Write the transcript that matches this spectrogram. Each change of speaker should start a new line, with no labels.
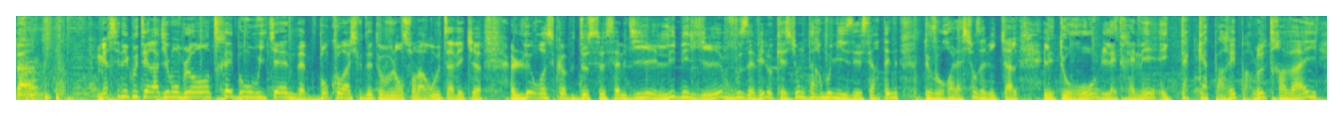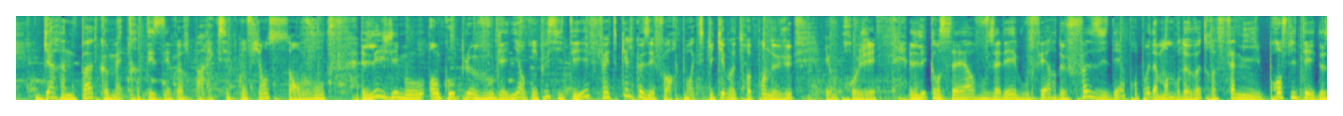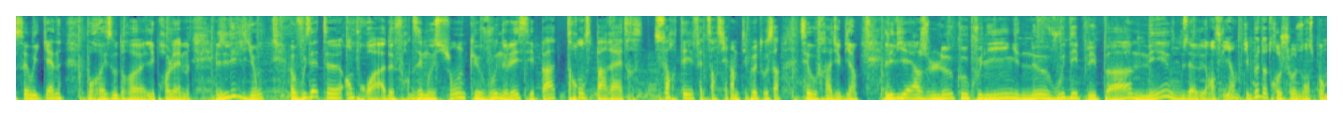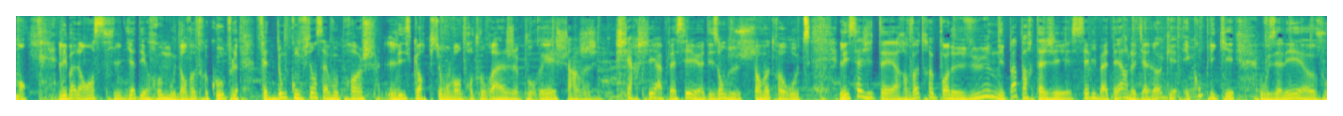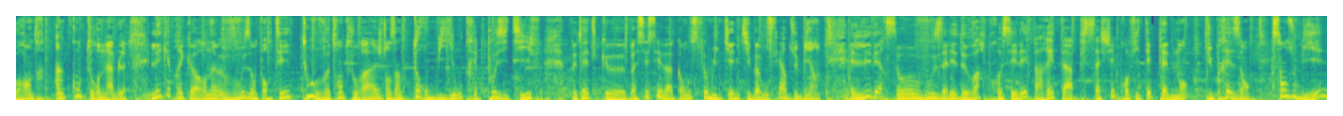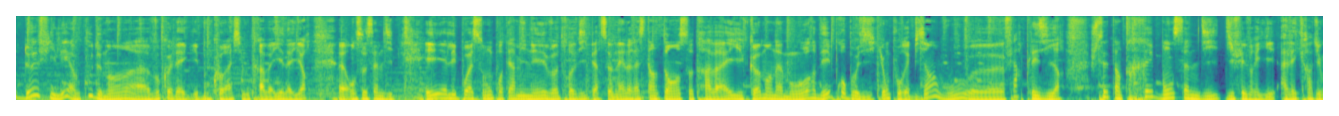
bain.
Merci d'écouter Radio Mont Blanc. Très bon week-end. Bon courage vous êtes au volant sur la route avec euh, l'horoscope de ce samedi. Les béliers, vous avez l'occasion d'harmoniser certaines de vos relations amicales. Les taureaux, l'être aimé est accaparé par le travail. Gare ne pas commettre des erreurs par excès de confiance en vous. Les gémeaux, en couple, vous gagnez en complicité. Faites quelques efforts pour expliquer votre point de vue et vos projets. Les cancers, vous allez vous faire de fausses idées à propos d'un membre de votre famille. Profitez de ce week-end pour résoudre les problèmes. Les lions, vous êtes en proie à de fortes émotions que vous ne laissez pas transparaître. Sortez, faites sortir un petit peu tout ça, ça vous fera du bien. Les vierges, le cocooning ne vous déplaît pas, mais vous avez envie un petit peu d'autre chose en ce moment. Les balances, il y a des remous dans votre couple, faites donc confiance à vos proches. Les scorpions, votre entourage pourrait charger, chercher à placer des embûches sur votre route. Les sagittaires, votre point de vue n'est pas partagé. Célibataire, le dialogue est compliqué. Vous allez vous rendre incontournable. Les Capricornes, vous emportez tout votre entourage dans un tourbillon très positif. Peut-être que bah, c'est ces vacances, ce week-end qui va vous faire du bien. Les Verseaux, vous allez devoir procéder par étapes. Sachez profiter pleinement du présent, sans oublier de filer un coup de main à vos collègues. Et bon courage si vous travaillez d'ailleurs euh, en ce samedi. Et les Poissons, pour terminer, votre vie personnelle reste intense au travail comme en amour, des propositions pourraient bien vous euh, faire plaisir. Je vous souhaite un très bon samedi 10 février avec Radio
